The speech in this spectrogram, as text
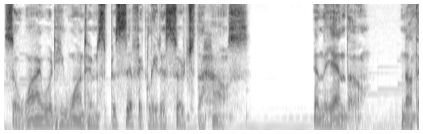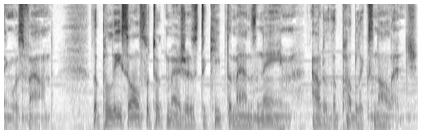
so why would he want him specifically to search the house? In the end, though, nothing was found. The police also took measures to keep the man's name out of the public's knowledge.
